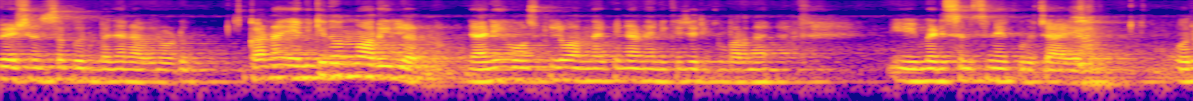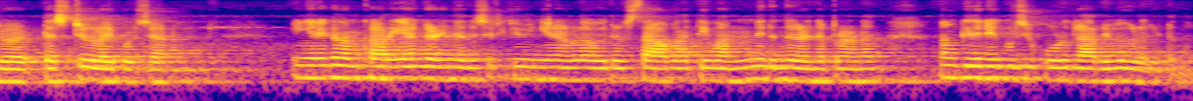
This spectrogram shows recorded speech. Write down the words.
പേഷ്യൻസൊക്കെ വരുമ്പോൾ ഞാൻ അവരോട് കാരണം എനിക്കിതൊന്നും അറിയില്ലായിരുന്നു. ഞാൻ ഈ ഹോസ്പിറ്റലിൽ വന്നേ പിന്നെയാണ് എനിക്ക് ശരിക്കും പറഞ്ഞ ഈ മെഡിസിൻസിനെ കുറിച്ചായാലും ഓരോ ടെസ്റ്റുകളെ കുറിച്ചാണ് ഇങ്ങനെയൊക്കെ നമുക്ക് അറിയാൻ കഴിഞ്ഞത് ശരിക്കും ഇങ്ങനെയുള്ള ഒരു സ്ഥാപനത്തിൽ വന്നിരുന്ന് കഴിഞ്ഞപ്പോഴാണ് നമുക്കിതിനെക്കുറിച്ച് കൂടുതൽ അറിവുകൾ കിട്ടുന്നത്.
